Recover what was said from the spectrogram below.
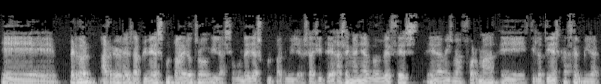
Eh, perdón, al revés, la primera es culpa del otro y la segunda ya es culpa tuya. O sea, si te dejas engañar dos veces de la misma forma, eh, te lo tienes que hacer mirar.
